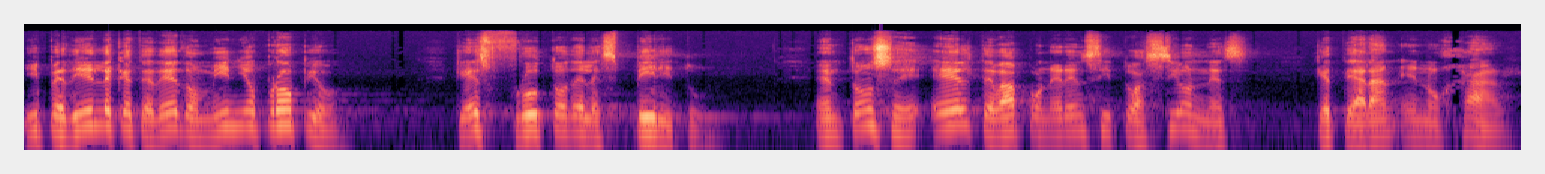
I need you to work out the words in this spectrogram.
y pedirle que te dé dominio propio, que es fruto del Espíritu. Entonces Él te va a poner en situaciones que te harán enojar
